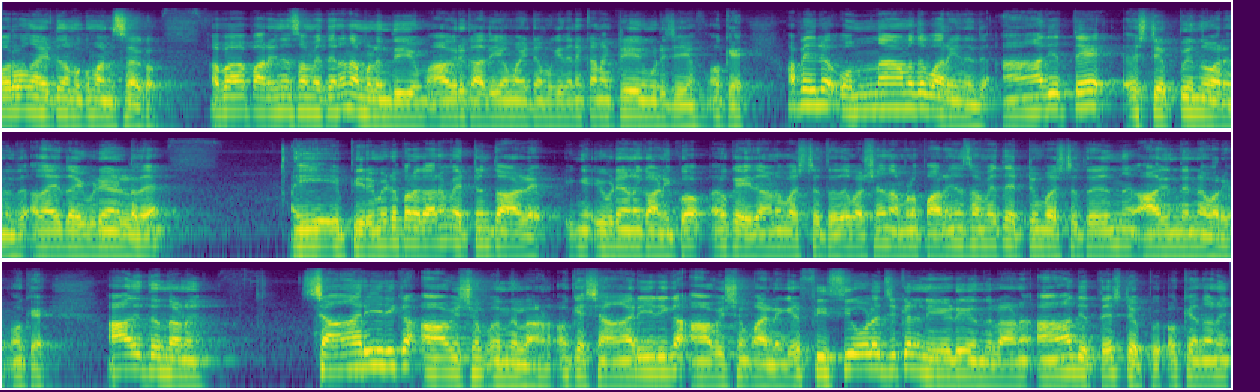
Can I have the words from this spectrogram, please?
ഓരോന്നായിട്ട് നമുക്ക് മനസ്സിലാക്കാം. അപ്പോൾ ആ പറയുന്ന സമയത്ത് തന്നെ നമ്മൾ എന്ത് ചെയ്യും? ആ ഒരു കഥയുമായിട്ട് നമുക്ക് ഇതിനെ കണക്ട് ചെയ്യുകയും കൂടി ചെയ്യാം. ഓക്കെ അപ്പോൾ ഇതിൽ ഒന്നാമത് പറയുന്നത് ആദ്യത്തെ സ്റ്റെപ്പ് എന്ന് പറയുന്നത് അതായത് ഇവിടെയാണുള്ളത്. ഈ പിരമിഡ് പ്രകാരം ഏറ്റവും താഴെ ഇവിടെയാണ് കാണിക്കുക. ഓക്കെ ഇതാണ് വശത്തത്. പക്ഷേ നമ്മൾ പറയുന്ന സമയത്ത് ഏറ്റവും വശത്തത് എന്ന് ആദ്യം തന്നെ പറയും. ഓക്കെ ആദ്യത്തെ എന്താണ്? ശാരീരിക ആവശ്യം എന്നുള്ളതാണ്. ഓക്കെ ശാരീരിക ആവശ്യം അല്ലെങ്കിൽ ഫിസിയോളജിക്കൽ നീഡ് എന്നുള്ളതാണ് ആദ്യത്തെ സ്റ്റെപ്പ് ഓക്കെ എന്താണ്?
